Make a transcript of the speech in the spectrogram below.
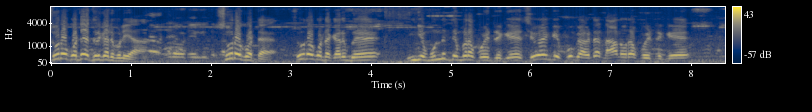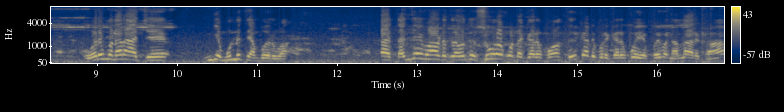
சூரக்கோட்டை திருக்காட்டுப்பள்ளியா சூரக்கோட்டை. சூரக்கோட்டை கரும்பு. இங்கே முந்நூற்றி ஐம்பது ரூபா போயிட்டுருக்கு. சிவகங்கை பூங்கா கிட்ட நானூறுரூவா போயிட்டுருக்கு. ஒரு மணி நேரம் ஆச்சு. இங்கே முந்நூற்றி ஐம்பது ரூபா. தஞ்சை மாவட்டத்தில் வந்து சூரக்கோட்டை கரும்பும் திருக்காட்டுப்பள்ளி கரும்பும் எப்போயுமே நல்லா இருக்கும்.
